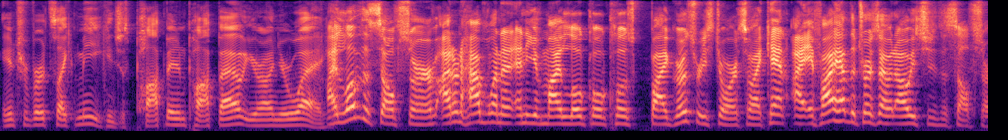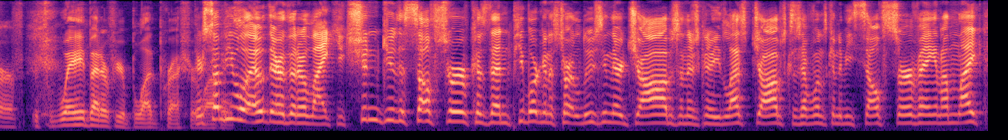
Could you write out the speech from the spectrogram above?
Introverts like me, you can just pop in, pop out. You're on your way. I love the self serve. I don't have one at any of my local close by grocery stores, so I can't. I, if I have the choice, I would always choose the self serve. It's way better for your blood pressure. There's some people out there that are like, you shouldn't do the self serve because then people are going to start losing their jobs and there's going to be less jobs because everyone's going to be self serving. And I'm like,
